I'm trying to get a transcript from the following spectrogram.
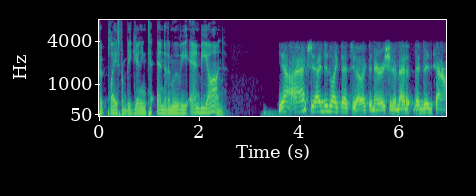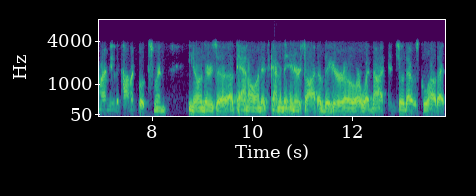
took place from beginning to end of the movie and beyond. Yeah, I actually I did like that too. I like the narration, and that that did kind of remind me of the comic books when you know, and there's a, a panel and it's kind of the inner thought of the hero or whatnot. And so that was cool how that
